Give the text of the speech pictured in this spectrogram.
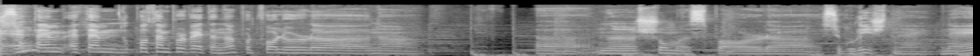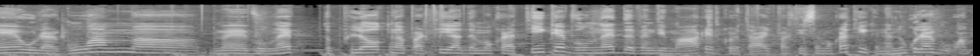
e them, e them, nuk po them për veten, ë, për të folur në në shumës, por sigurisht ne ne u larguam me vullnet të plotë nga Partia Demokratike, vullnet dhe vendimarrje të kryetarit të Partisë Demokratike. Ne nuk u larguam.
